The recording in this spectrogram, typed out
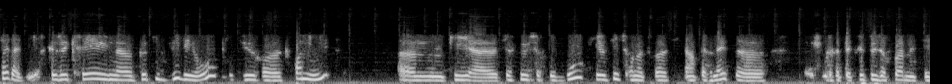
c'est-à-dire que j'ai créé une petite vidéo qui dure euh, trois minutes, euh, qui circule sur Facebook, qui est aussi sur notre site internet. je le répéterai plusieurs fois, mais c'est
